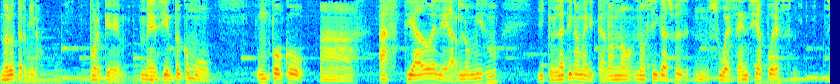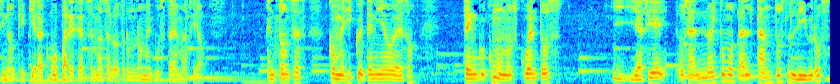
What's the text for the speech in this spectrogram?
no lo termino. Porque me siento como un poco ah, hastiado de leer lo mismo y que un latinoamericano no, no siga su, su esencia pues, sino que quiera como parecerse más al otro, no me gusta demasiado. Entonces, con México he tenido eso. Tengo como unos cuentos y, y así, o sea, no hay como tal tantos libros,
